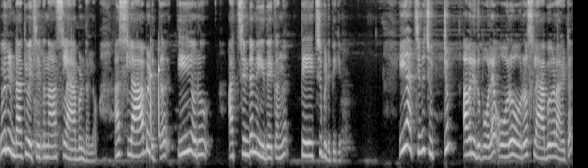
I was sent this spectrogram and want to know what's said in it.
ഇവരുണ്ടാക്കി വെച്ചേക്കുന്ന ആ സ്ലാബ് ഉണ്ടല്ലോ. ആ സ്ലാബ് എടുത്ത് ഈ ഒരു അച്ചിന്റെ മീതേക്ക് അങ്ങ് തേച്ച് പിടിപ്പിക്കും. ഈ അച്ചിന് ചുറ്റും അവർ ഇതുപോലെ ഓരോ ഓരോ സ്ലാബുകളായിട്ട്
